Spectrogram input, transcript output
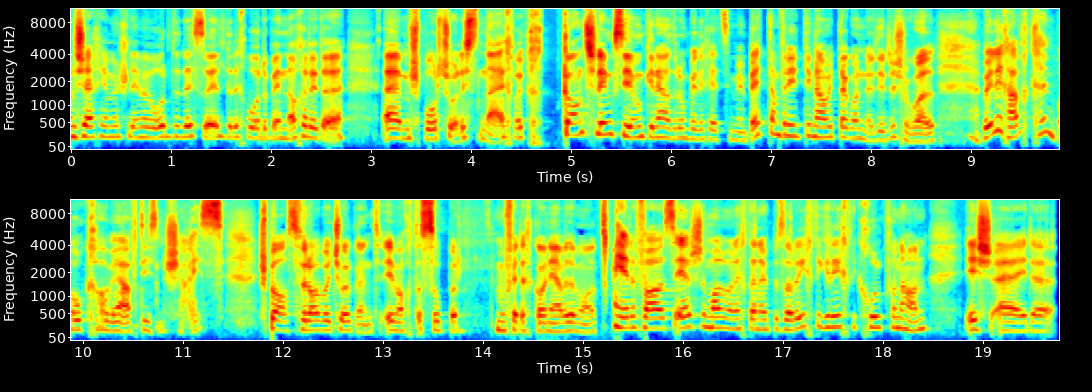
Und es ist eigentlich immer schlimmer geworden, desto älter ich geworden bin. Nachher in der ähm, Sportschule ist es dann eigentlich wirklich ganz schlimm gewesen. Und genau darum bin ich jetzt in meinem Bett am Freitagnachmittag und nicht in der Schule. Weil ich einfach keinen Bock habe auf diesen Scheiß. Spaß für alle, die in die Schule gehen. Ich mache das super. Vielleicht gar nicht auch wieder mal. Jedenfalls, das erste Mal, als ich dann etwas so richtig, richtig cool gefunden habe, ist äh, in der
